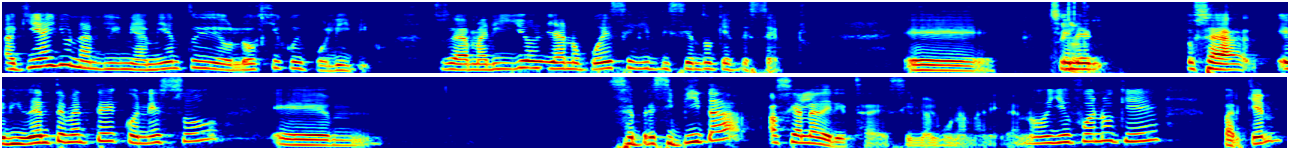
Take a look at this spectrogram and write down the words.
Aquí hay un alineamiento ideológico y político. Entonces, amarillo ya no puede seguir diciendo que es de centro. Eh, o sea, evidentemente con eso em, se precipita hacia la derecha, decirlo de alguna manera, ¿no? Y es bueno que Parken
